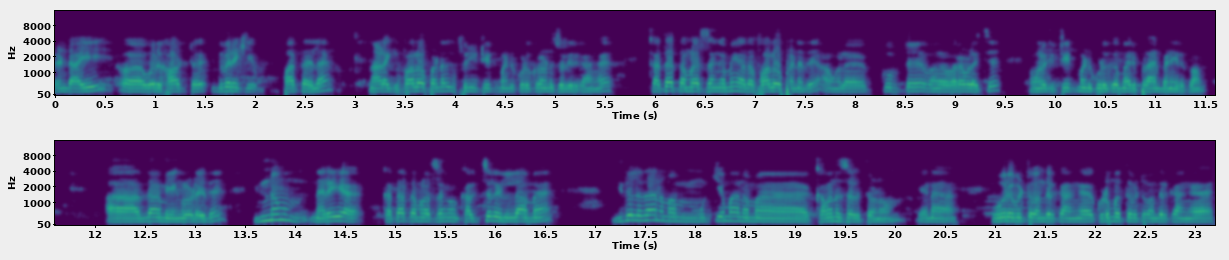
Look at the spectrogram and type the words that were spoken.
ரெண்டு ஐ ஒரு ஹார்ட்டு இது வரைக்கும் பார்த்ததில். நாளைக்கு ஃபாலோ பண்ணதுக்கு ஃப்ரீ ட்ரீட்மெண்ட் கொடுக்குறோன்னு சொல்லியிருக்காங்க. கத்தார் தமிழர் சங்கமே அதை ஃபாலோ பண்ணுது. அவங்கள கூப்பிட்டு வ- வரவழைச்சு அவங்களுக்கு ட்ரீட்மெண்ட் கொடுக்க மாதிரி பிளான் பண்ணியிருக்கோம். அதுதான் எங்களோட இது. இன்னும் நிறைய கத்தார் தமிழர் சங்கம் கல்ச்சர் இல்லாமல் இதில் தான் நம்ம முக்கியமாக நம்ம கவனம் செலுத்தணும். ஏன்னா ஊரை விட்டு வந்திருக்காங்க குடும்பத்தை விட்டு வந்திருக்காங்க.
